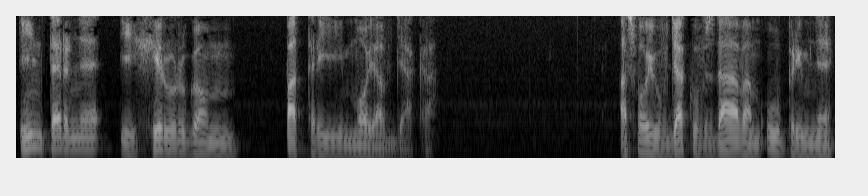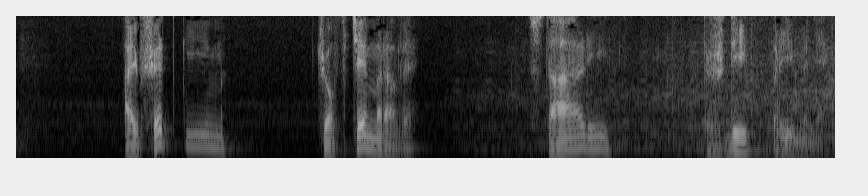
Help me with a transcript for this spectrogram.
Interne i chirurgom patrí moja vďaka. A svoju vďaku vzdávam úprimne aj všetkým, čo v temrave stáli vždy pri mne.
